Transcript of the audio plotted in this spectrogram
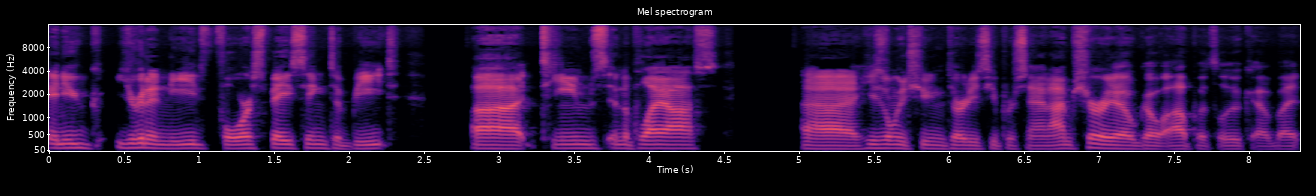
and you you're going to need four spacing to beat uh, teams in the playoffs. Uh, he's only shooting 32%. I'm sure he'll go up with Luka, but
